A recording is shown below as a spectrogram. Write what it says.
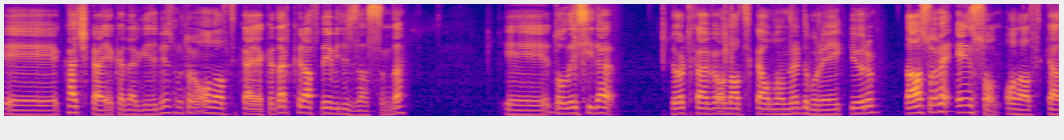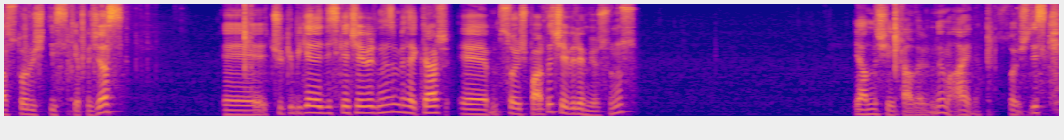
e, kaç K'ya kadar gelebiliriz? Muhtemelen 16K'ya kadar craftlayabiliriz aslında. E, dolayısıyla 4K ve 16K olanları da buraya ekliyorum. Daha sonra en son 16K storage disk yapacağız. Ee, çünkü bir kere diske çevirdiniz mi tekrar e, storage part'a çeviremiyorsunuz. Yanlış şey kaldırdım değil mi? Aynen. Storage disk.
